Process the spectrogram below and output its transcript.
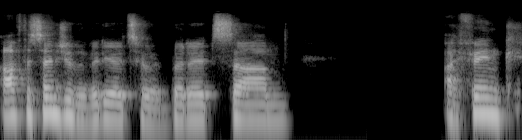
I have to send you the video to it, but it's um, I think,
